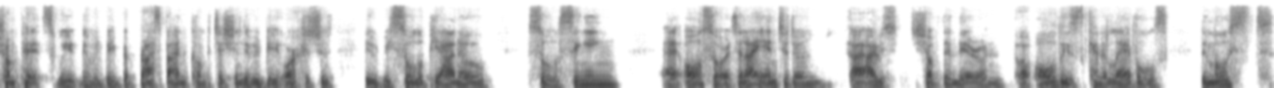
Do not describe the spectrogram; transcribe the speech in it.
trumpets. We there would be brass band competition. There would be orchestras. There would be solo piano, solo singing, uh, all sorts. And I entered on. I, I was shoved in there on all these kind of levels. The most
